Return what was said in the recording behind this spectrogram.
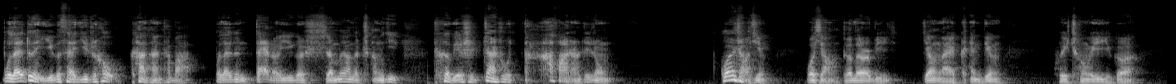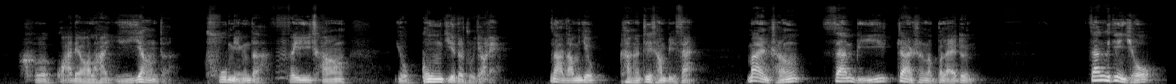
布莱顿一个赛季之后，看看他把布莱顿带到一个什么样的成绩，特别是战术打法上这种观赏性，我想德泽尔比将来肯定会成为一个和瓜迪奥拉一样的出名的非常有功绩的主教练。那咱们就看看这场比赛，曼城三比一战胜了布莱顿，三个进球，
